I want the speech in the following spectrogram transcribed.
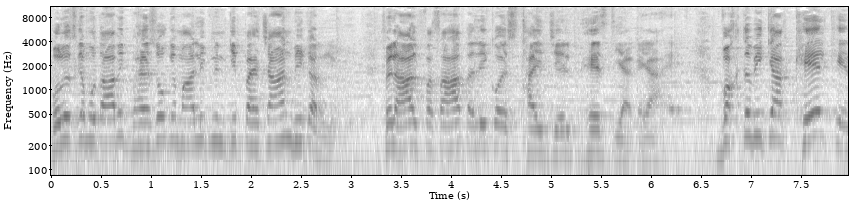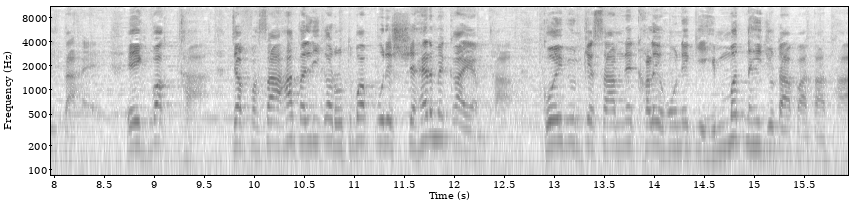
पुलिस के मुताबिक भैंसों के मालिक ने इनकी पहचान भी कर ली। फ़िलहाल फसाहत अली को स्थायी जेल भेज दिया गया है। वक्त भी क्या खेल खेलता है। एक वक्त था जब फसाहत अली का रुतबा पूरे शहर में कायम था। कोई भी उनके सामने खड़े होने की हिम्मत नहीं जुटा पाता था,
